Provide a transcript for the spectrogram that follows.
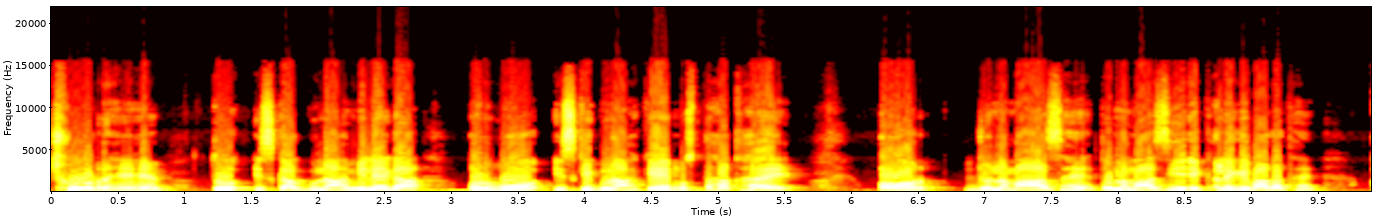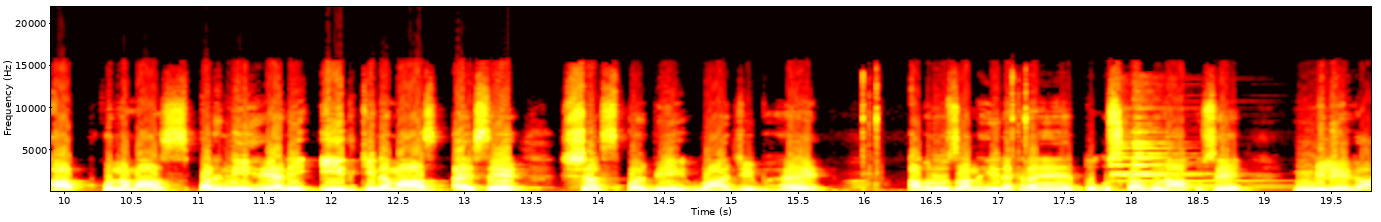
छोड़ रहे हैं तो इसका गुनाह मिलेगा और वो इसके गुनाह के मुस्तक है। और जो नमाज़ है तो नमाज़ ये एक अलग इबादत है। आपको नमाज़ पढ़नी है, यानी ईद की नमाज़ ऐसे शख्स पर भी वाजिब है। अब रोज़ा नहीं रख रहे हैं तो उसका गुनाह उसे मिलेगा।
